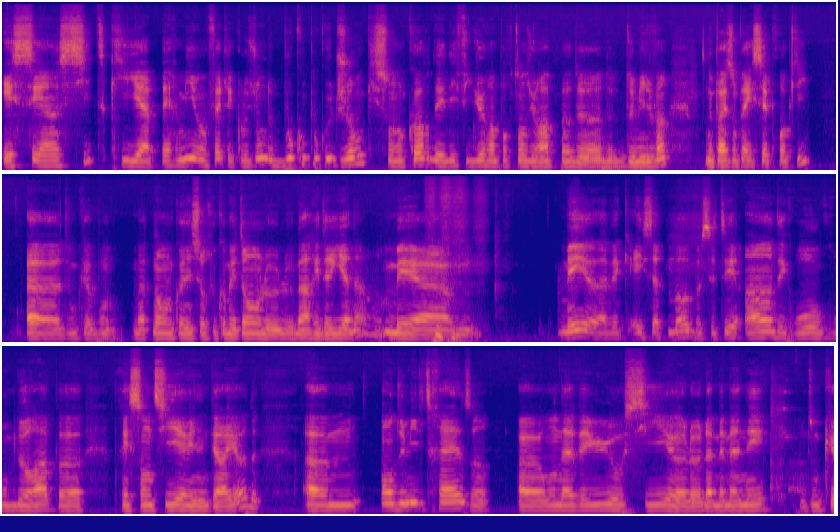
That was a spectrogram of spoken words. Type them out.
Et c'est un site qui a permis en fait l'éclosion de beaucoup beaucoup de gens qui sont encore des, des figures importantes du rap de, 2020. Donc par exemple A$AP Rocky, euh, donc euh, bon, maintenant on le connaît surtout comme étant le, le mari de Rihanna, mais, euh, mais avec ASAP Mob, c'était un des gros groupes de rap pressentis à une période. en 2013, on avait eu aussi la même année, donc,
